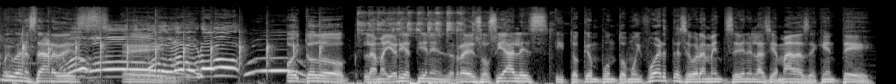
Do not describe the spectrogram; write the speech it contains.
Muy buenas tardes. Eh, ¡Bravo, bravo, bravo! Hoy todo, la mayoría tienen redes sociales y toqué un punto muy fuerte. Seguramente se vienen las llamadas de gente.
